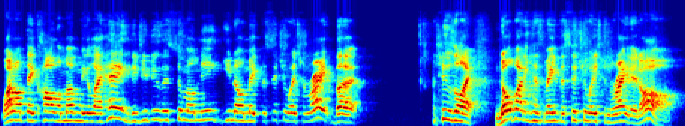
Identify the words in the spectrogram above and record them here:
why don't they call them up and be like, hey, did you do this to Mo'Nique? You know, make the situation right. But she was like, nobody has made the situation right at all.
